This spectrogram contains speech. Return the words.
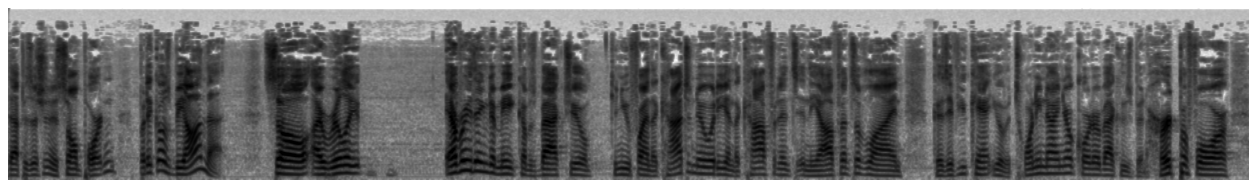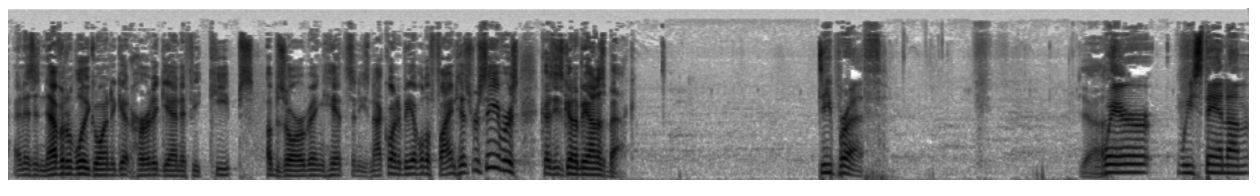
that position is so important. But it goes beyond that. So I really, everything to me comes back to can you find the continuity and the confidence in the offensive line? Because if you can't, you have a 29 year old quarterback who's been hurt before and is inevitably going to get hurt again if he keeps absorbing hits, and he's not going to be able to find his receivers because he's going to be on his back. Deep breath. Yeah. Where we stand on,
